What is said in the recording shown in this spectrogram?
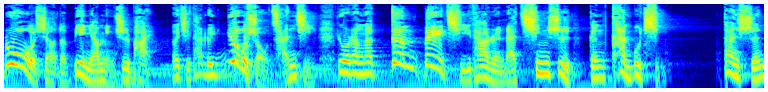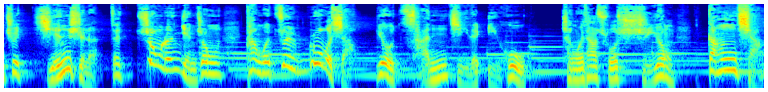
弱小的便雅悯支派，而且他的右手残疾，又让他更被其他人来轻视跟看不起。但神却拣选了在众人眼中看为最弱小又残疾的以户，成为他所使用刚强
